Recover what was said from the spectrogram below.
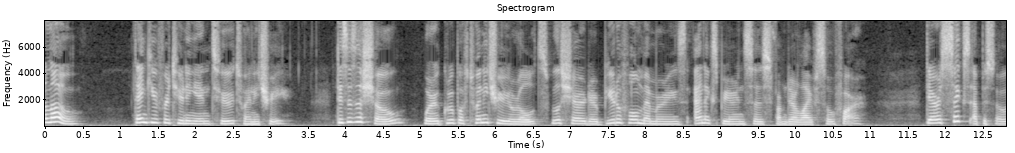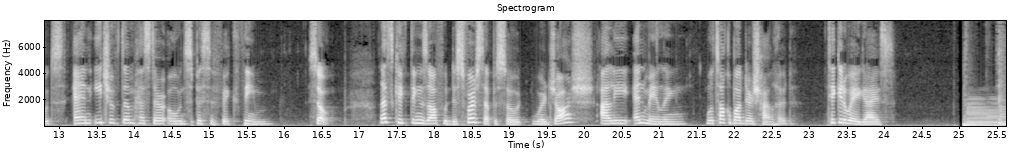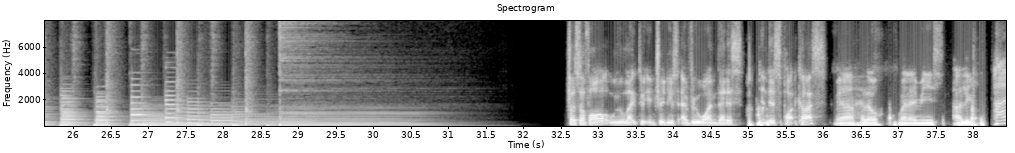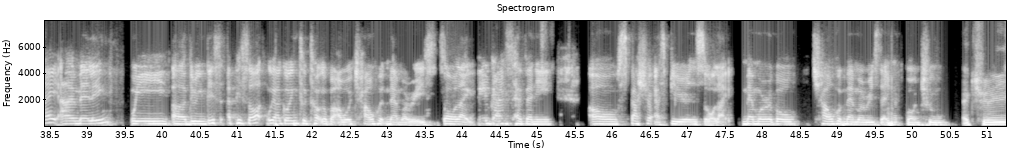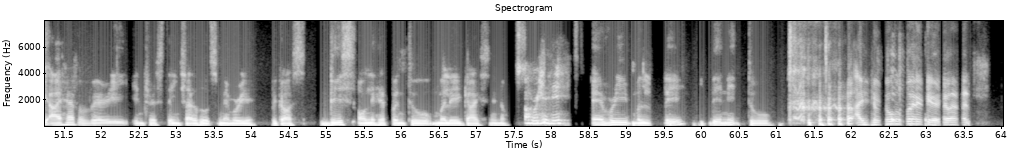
Hello. Thank you for tuning in to 23. This is a show where a group of 23 year olds will share their beautiful memories and experiences from their life so far. There are six episodes, and each of them has their own specific theme. So, let's kick things off with this first episode where Josh, Ali, and Mailing will talk about their childhood. Take it away, guys. First of all, we would like to introduce everyone that is in this podcast. Yeah, hello. My name is Ali. Hi, I'm Meling. We uh, during this episode we are going to talk about our childhood memories. So, like, do you guys have any uh, special experience or like memorable childhood memories that you have gone through? Actually, I have a very interesting childhood memory because this only happened to Malay guys, you know. Oh, really? Every Malay, they need to I don't know what you're gonna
